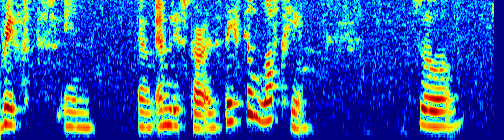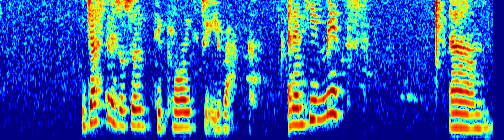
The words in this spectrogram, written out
rifts in um, Emily's parents, they still loved him. So Justin is also deployed to Iraq, and then he meets um,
